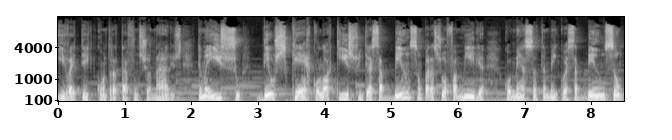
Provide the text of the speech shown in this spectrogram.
e vai ter que contratar funcionários. Então é isso, Deus quer, coloque isso. Então essa bênção para a sua família começa também com essa bênção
